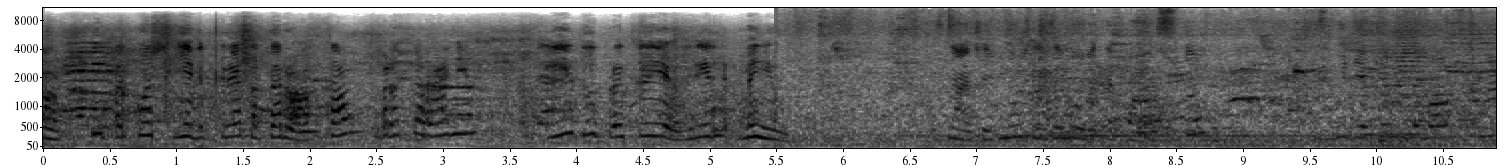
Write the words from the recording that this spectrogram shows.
Так, Тут також є відкрита тераса в ресторані, і тут працює гриль меню. Значить, можна замовити пасту з будь-якими добавками.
